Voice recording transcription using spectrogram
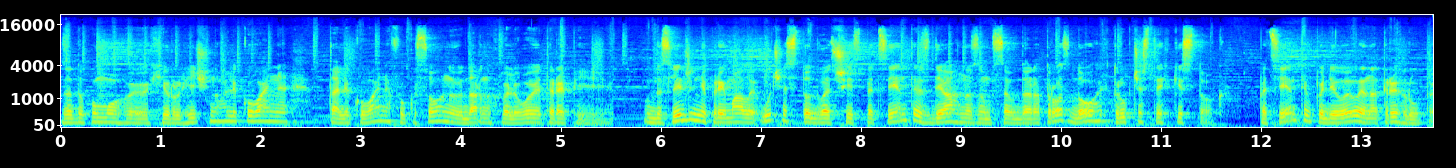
за допомогою хірургічного лікування та лікування фокусованою ударно-хвильовою терапією. У дослідженні приймали участь 126 пацієнтів з діагнозом псевдоартроз довгих трубчастих кісток. Пацієнтів поділили на три групи.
